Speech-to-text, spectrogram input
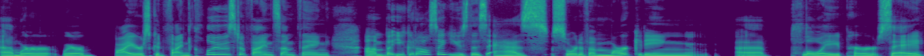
um, where where buyers could find clues to find something. Um, but you could also use this as sort of a marketing uh, ploy per se.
